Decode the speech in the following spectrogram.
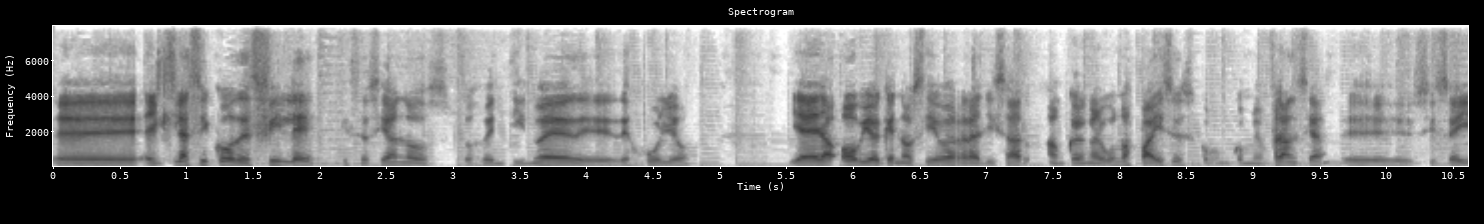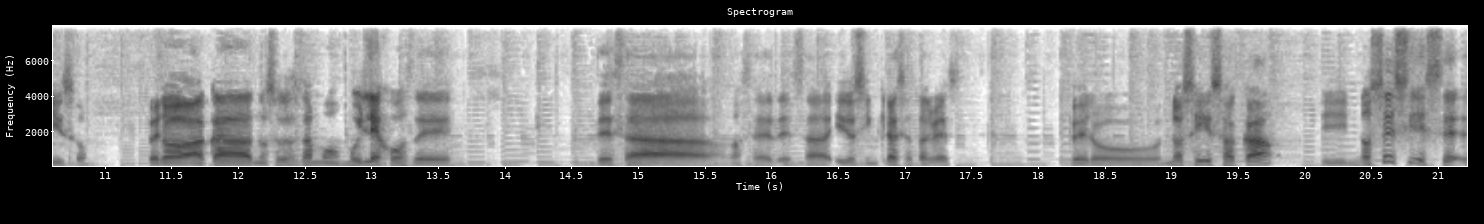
eh, el clásico desfile que se hacían los, los 29 de, julio, ya era obvio que no se iba a realizar, aunque en algunos países, como, en Francia, eh, sí se hizo, pero acá nosotros estamos muy lejos de, de esa, no sé, de esa idiosincrasia tal vez pero no se hizo acá y no sé si se,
